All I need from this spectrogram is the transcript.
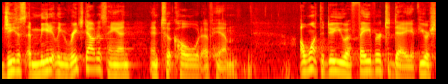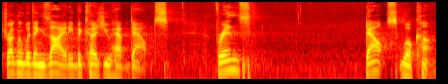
Jesus immediately reached out his hand and took hold of him. I want to do you a favor today if you are struggling with anxiety because you have doubts. Friends, doubts will come.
